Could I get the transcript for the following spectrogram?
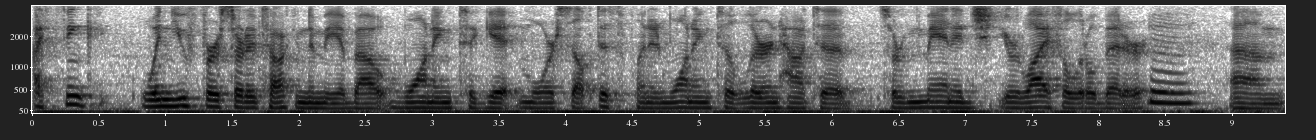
I think when you first started talking to me about wanting to get more self discipline and wanting to learn how to sort of manage your life a little better mm. um,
